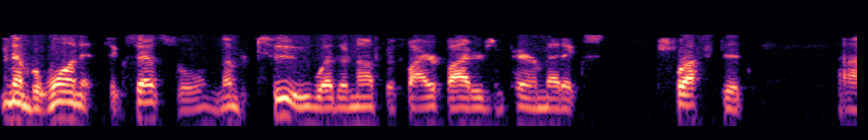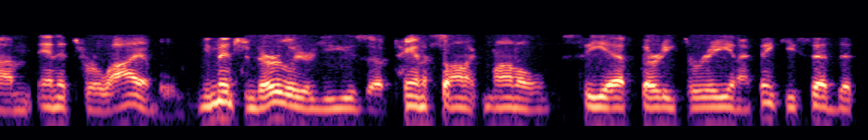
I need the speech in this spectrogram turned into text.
number one it's successful. Number two whether or not the firefighters and paramedics trust it um, and it's reliable. You mentioned earlier you use a panasonic model cf33 and i think you said that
